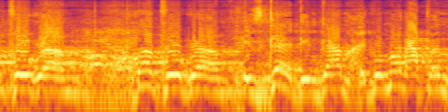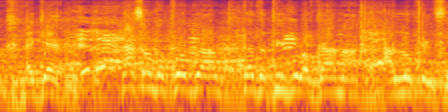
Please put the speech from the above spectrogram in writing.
That program, that program is dead in Ghana. It will not happen again. That's not the program that the people of Ghana are looking for.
